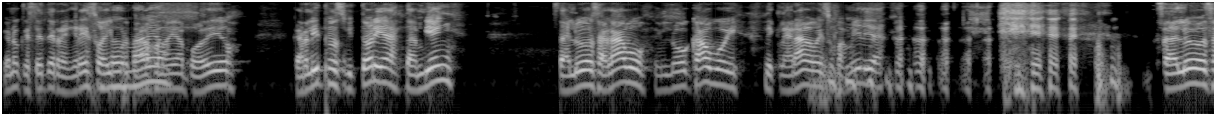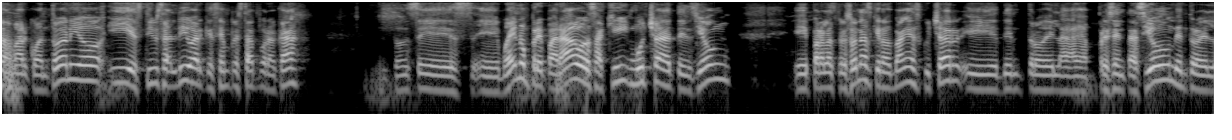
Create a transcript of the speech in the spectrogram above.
Bueno que estés de regreso ahí por trabajo no había podido. Carlitos Victoria también. Saludos a Gabo, el nuevo cowboy declarado de su familia. Saludos a Marco Antonio y Steve Saldívar, que siempre está por acá. Entonces, eh, bueno, preparados aquí, mucha atención. Eh, para las personas que nos van a escuchar eh, dentro de la presentación, dentro del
